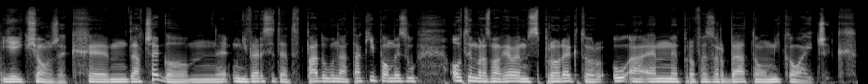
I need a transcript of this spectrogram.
jej książek. E, dlaczego mm, Uniwersytet wpadł na taki pomysł? O tym rozmawiałem z prorektor UAM profesor Beatą Mikołajczyk.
